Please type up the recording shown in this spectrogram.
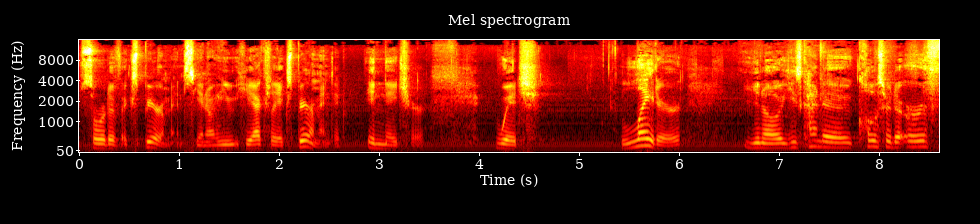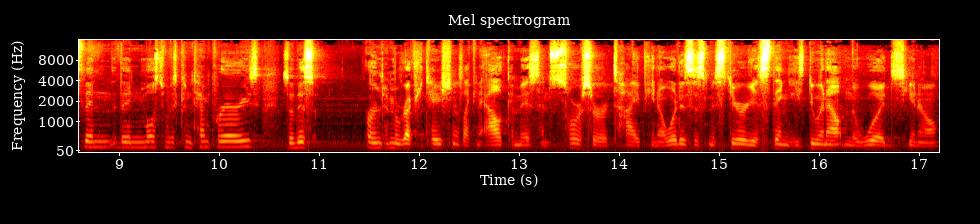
sort of experiments. You know, he, he actually experimented in nature, which later, you know, he's kind of closer to Earth than, than most of his contemporaries. So this earned him a reputation as like an alchemist and sorcerer type. You know, what is this mysterious thing he's doing out in the woods? You know.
